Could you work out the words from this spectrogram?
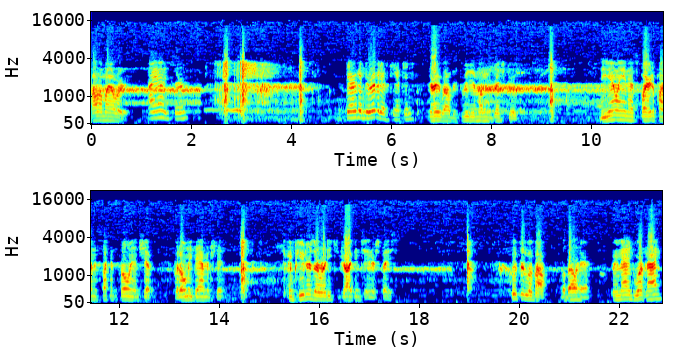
Follow my orders. Aye, aye, sir. Theragen derivative, Captain. Very well distributed among the bridge crew. The alien has fired upon the second Tholian ship, but only damaged it. The computers are ready to drive into inner space. Luther Lobel. LaBelle here. Can we manage warp 9?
